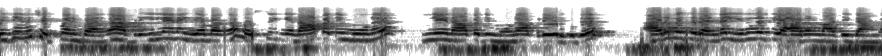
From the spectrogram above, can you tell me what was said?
டிஜிட்டை செக் பண்ணி பாருங்க. அப்படி இல்லைன்னா இங்க பாருங்க ஃபர்ஸ்ட் இங்க நாற்பத்தி மூணு இங்க நாற்பத்தி மூணு அப்படியே இருக்குது. அறுபத்தி ரெண்டு இருபத்தி ஆறுன்னு மாத்திட்டாங்க.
